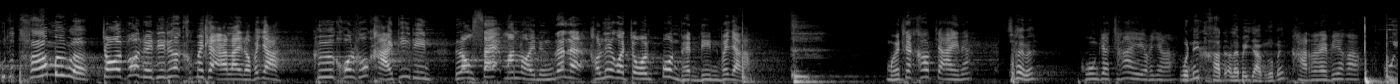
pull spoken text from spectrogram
กูจะถามมึงเหรอ โจรปล้นแผ่นดินก็ไม่ใช่อะไรหรอกพะยะ คือคนเขาขายที่ดิน เราแซะมาหน่อยหนึ่งนั่นแหละเขาเรียกว่าโจรปล้นแผ่นดินพะยะเหมือนจะเข้าใจนะ ใช่ไหม คงจะใช่อะพะยะวันนี้ขาดอะไรไปอย่างรู้ไหมขาดอะไรพะยะค่ะอุ้ย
